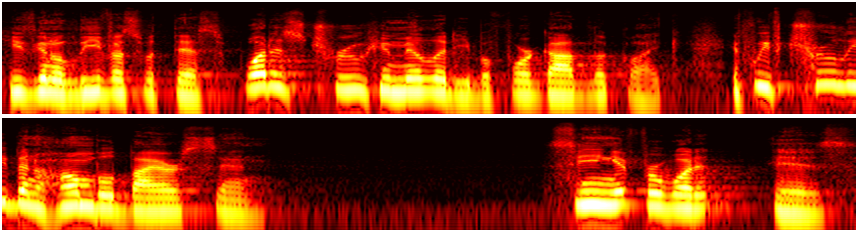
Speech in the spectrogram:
he's going to leave us with this. What does true humility before God look like? If we've truly been humbled by our sin, seeing it for what it is,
